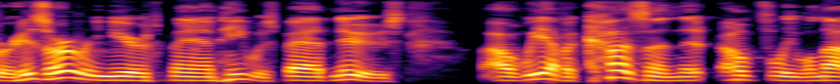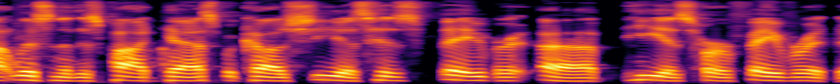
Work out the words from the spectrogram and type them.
for his early years, man, he was bad news. Uh, we have a cousin that hopefully will not listen to this podcast because she is his favorite. Uh, he is her favorite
